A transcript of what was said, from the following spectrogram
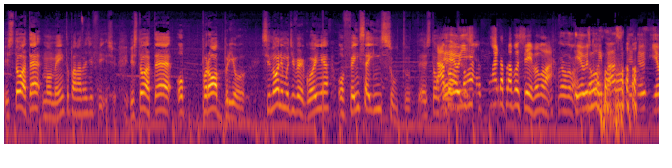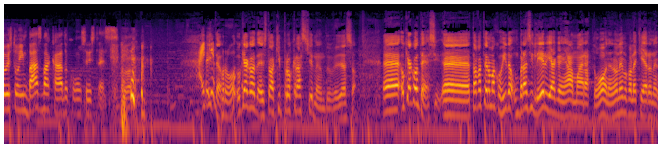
Estou até. Momento, palavra difícil. Estou até opróbrio Sinônimo de vergonha, ofensa e insulto. Eu estou Tá bom, Eu- guarda- guarda pra você, vamos lá. Vamos lá. Eu estou, embas... eu, e eu estou embasbacado com o seu estresse. Aí Então, quebrou. o que acontece? Estou aqui procrastinando, veja só. É, o que acontece? É, tava tendo uma corrida, um brasileiro ia ganhar a maratona, não lembro qual é que era, né,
